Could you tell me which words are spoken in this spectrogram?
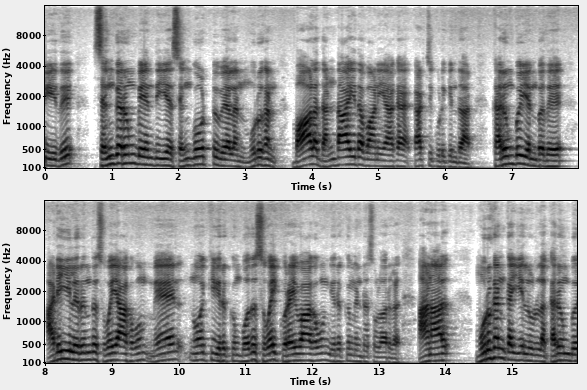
மீது செங்கரும்பேந்திய செங்கோட்டு வேலன் முருகன் பால தண்டாயுதபாணியாக காட்சி கொடுக்கின்றார். கரும்பு என்பது அடியிலிருந்து சுவையாகவும் மேல் நோக்கி இருக்கும்போது சுவை குறைவாகவும் இருக்கும் என்று சொல்வார்கள். ஆனால் முருகன் கையில் உள்ள கரும்பு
